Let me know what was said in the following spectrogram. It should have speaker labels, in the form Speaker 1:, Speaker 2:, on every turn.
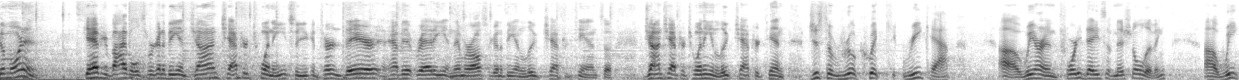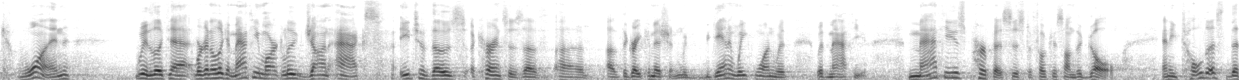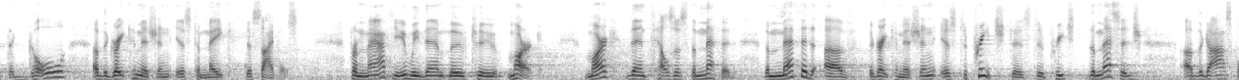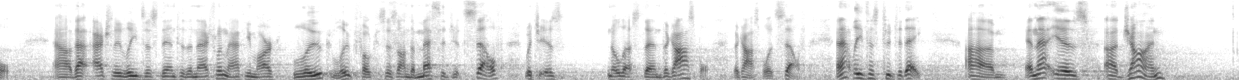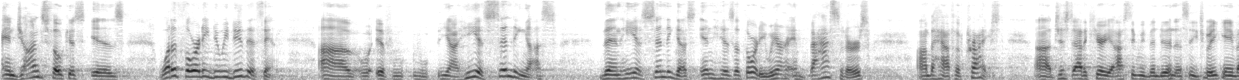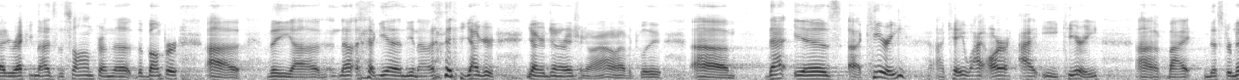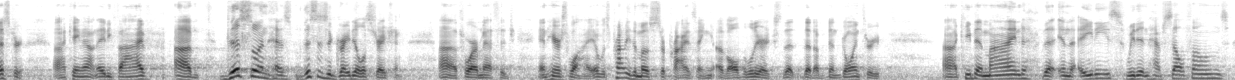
Speaker 1: Good morning. If you have your Bibles, we're going to be in John chapter 20, so you can turn there and have it ready, and then we're also going to be in Luke chapter 10. So, John chapter 20 and Luke chapter 10. Just a real quick recap. Uh, we are in 40 days of missional living. Uh, week one, we looked at, we're going to look at Matthew, Mark, Luke, John, Acts, each of those occurrences of, uh, of the Great Commission. We began in week one with, with Matthew. Matthew's purpose is to focus on the goal. And he told us that the goal of the Great Commission is to make disciples. From Matthew, we then move to Mark. Mark then tells us the method. The method of the Great Commission is to preach, is to preach the message of the gospel. Uh, that actually leads us then to the next one Matthew, Mark, Luke. Luke focuses on the message itself, which is no less than the gospel, the gospel itself. And that leads us to today. Um, and that is uh, John. And John's focus is what authority do we do this in? Uh, if yeah, he is sending us, then he is sending us in his authority. We are ambassadors on behalf of Christ. Uh, just out of curiosity, we've been doing this each week. Anybody recognize the song from the, the bumper? Uh, the uh, no, again, you know, younger younger generation. I don't have a clue. Um, that is uh, Kyrie, uh, K Y R I E, Kyrie, uh, by Mr. Mister. Uh, came out in 85. Um, this one has, this is a great illustration uh, for our message, and here's why. It was probably the most surprising of all the lyrics that, that I've been going through. Uh, keep in mind that in the 80s, we didn't have cell phones.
